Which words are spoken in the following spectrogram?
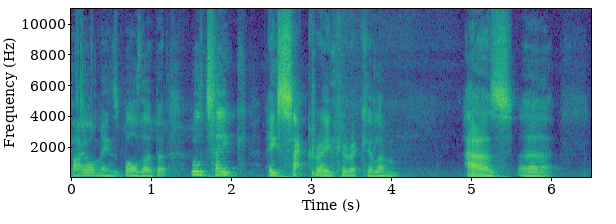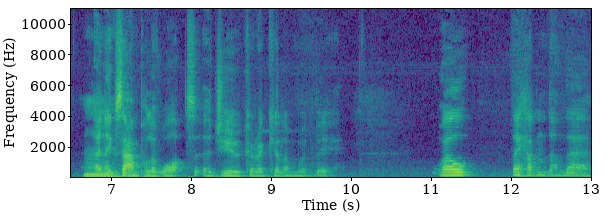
by all means bother, but we'll take a sacre curriculum as uh, an example of what a due curriculum would be. Well, they hadn't done their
